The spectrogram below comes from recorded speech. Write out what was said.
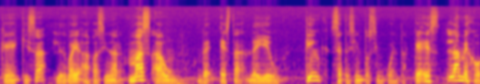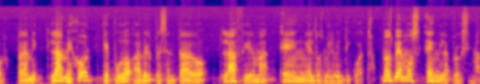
que quizá les vaya a fascinar más aún de esta DU King 750, que es la mejor, para mí, la mejor que pudo haber presentado la firma en el 2024. Nos vemos en la próxima.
